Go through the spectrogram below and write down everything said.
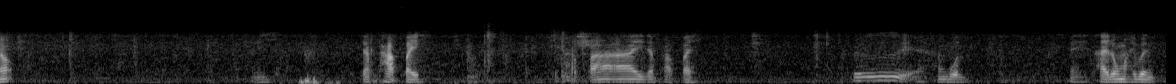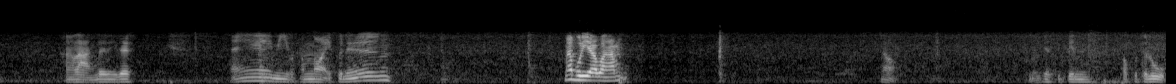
เนาะจับไปจับไปจับไป เอ้ยข้างบนไปถ่ายลงมาให้เบิ่งข้างล่างเลยนี่เลยเอ้มีอยู่คำหน่อยคนนึงมาบุรีเอาวะครับเนาะมันจะสิเป็นพระพุทธรูป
